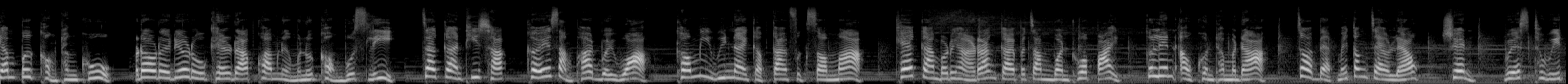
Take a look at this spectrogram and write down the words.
ย่ำปึกของทั้งคู่ เราเลยได้รู้เคล็ดลับความเหนือมนุษย์ของบุสลีจากการที่ชักเคยให้สัมภาษณ์ไว้ว่า เขามีวินัยกับการฝึกซ้อมมาก แค่การบริหารร่างกายประจำวันทั่วไป ก็เล่นเอาคนธรรมดา จอดแบบไม่ต้องแจวแล้ว เช่นเวสทวิต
